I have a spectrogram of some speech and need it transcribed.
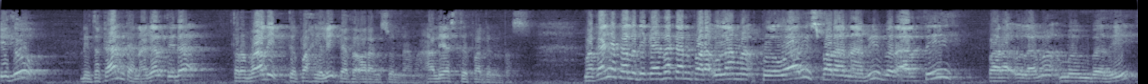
Itu ditekankan agar tidak terbalik tepahili kata orang Sunda alias tepagentos. Makanya kalau dikatakan para ulama pewaris para nabi berarti para ulama memberi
